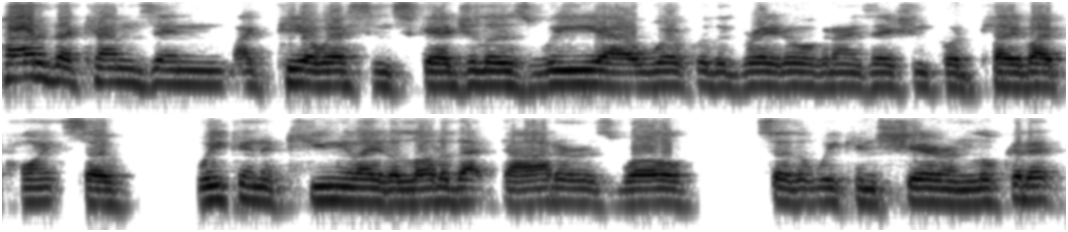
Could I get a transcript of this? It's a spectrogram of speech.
part of that comes in like pos and schedulers. We uh, work with a great organization called play by point so we can accumulate a lot of that data as well so that we can share and look at it.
